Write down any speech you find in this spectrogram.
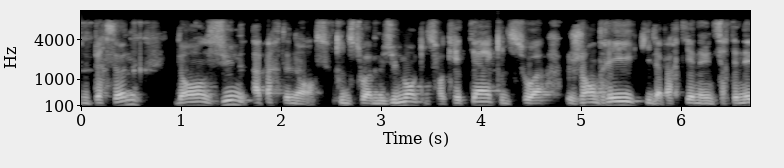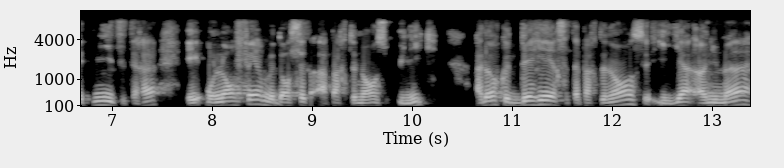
une personne dans une appartenance, qu'il soit musulman, qu'il soit chrétien, qu'il soit gendré, qu'il appartienne à une certaine ethnie, etc. Et on l'enferme dans cette appartenance unique, alors que derrière cette appartenance, il y a un humain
